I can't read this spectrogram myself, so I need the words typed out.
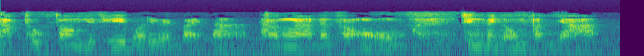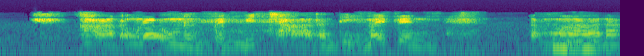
ดับถูกต้องอยู่ที่บริเวณใบหน้าทำงานทั้งสององค์ จึงเป็นองค์ปัญญา ขาดองค์ใดองค์หนึ่งเป็นมิจฉาทันทีไม่เป็นสัมมานะ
